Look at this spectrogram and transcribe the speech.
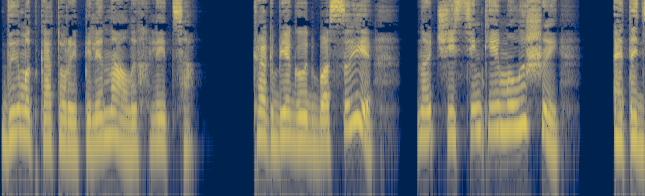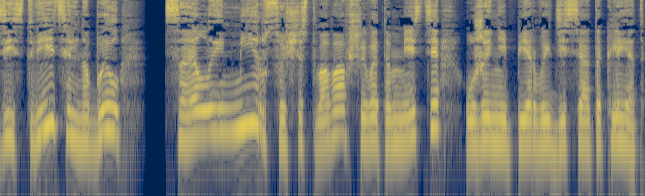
дым от которой пеленал их лица. Как бегают босые, но чистенькие малыши. Это действительно был целый мир, существовавший в этом месте уже не первый десяток лет,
